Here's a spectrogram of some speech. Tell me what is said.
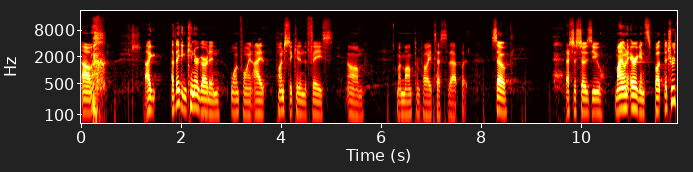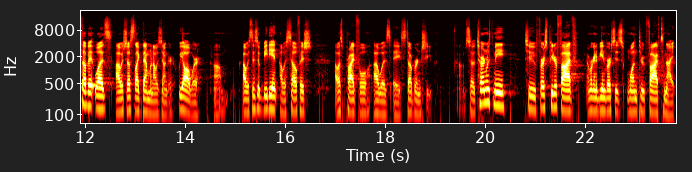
Um, I I think in kindergarten, one point, I punched a kid in the face. Um, my mom can probably attest to that. But so that just shows you my own arrogance. But the truth of it was, I was just like them when I was younger. We all were. Um, I was disobedient. I was selfish. I was prideful. I was a stubborn sheep. Um, so turn with me to 1 Peter 5, and we're going to be in verses 1 through 5 tonight.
